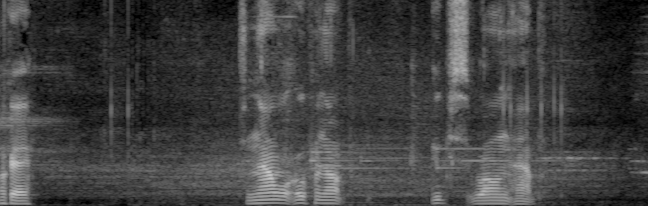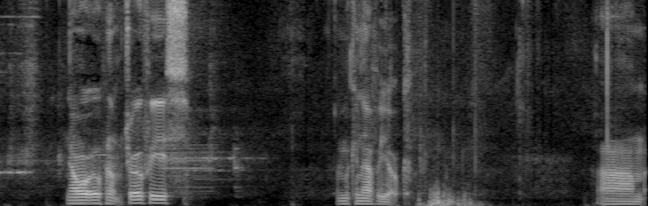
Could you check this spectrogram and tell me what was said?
Okay. So now we'll open up... Oops, wrong app. Now we'll open up trophies. And we can have a look. Um,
